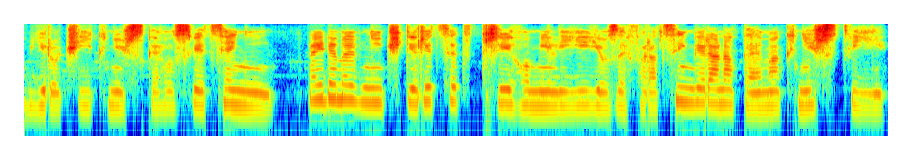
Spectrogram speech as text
výročí kněžského svěcení. Najdeme v ní 43 homilí Josefa Ratzingera na téma kněžství,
